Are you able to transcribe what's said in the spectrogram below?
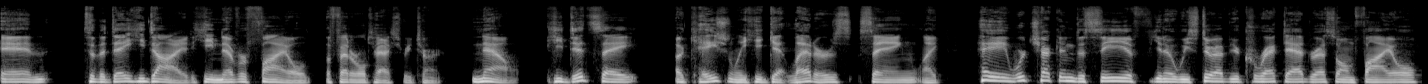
And to the day he died, he never filed a federal tax return. Now, he did say occasionally he'd get letters saying, like, hey, we're checking to see if, you know, we still have your correct address on file.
